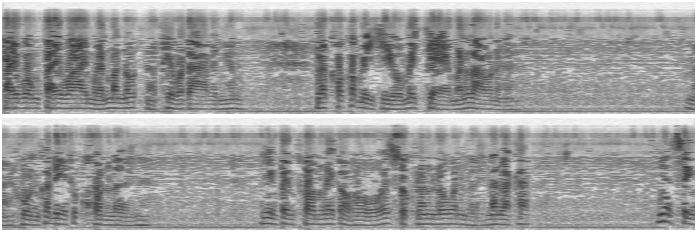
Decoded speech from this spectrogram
ไตวงไตวายเหมือนมนุษย์นะเทวดาเป็นงั้น แล้วเขาก็ไม่หิวไม่แก่เหมือนเรานะฮะนะหุ่นเขาดีทุกคนเลยนะ ยิ่งเป็นพรหมนี่ก็โหสุขล้วนๆเลยนั่นแหละครับ เนี่ยสิ่ง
